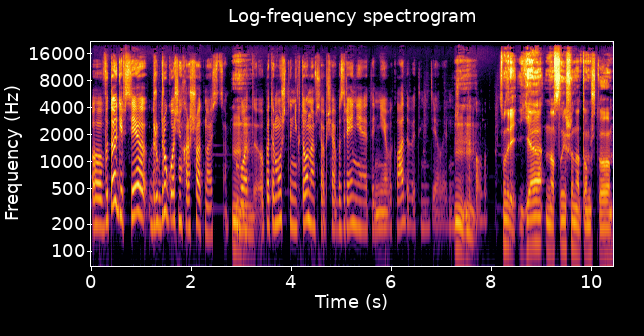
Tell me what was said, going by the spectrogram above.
в итоге все друг к другу очень хорошо относятся. Mm-hmm. Вот, потому что никто на всеобщее обозрение это не выкладывает и не делает ничего mm-hmm. такого. Смотри, я наслышан о том, что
